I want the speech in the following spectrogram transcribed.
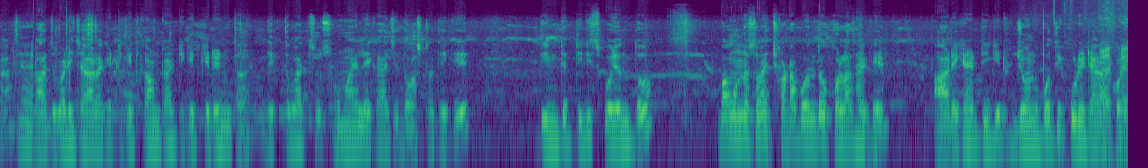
হ্যাঁ। রাজবাড়ি যাওয়ার আগে টিকিট কাউন্টার টিকিট কেটে নিতে হয়। দেখতে পাচ্ছ সময় লেখা আছে দশটা থেকে তিনটে তিরিশ পর্যন্ত। বা অন্য সময় ছটা পর্যন্ত খোলা থাকে। আর এখানে টিকিট জন প্রতি কুড়ি টাকা করে।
